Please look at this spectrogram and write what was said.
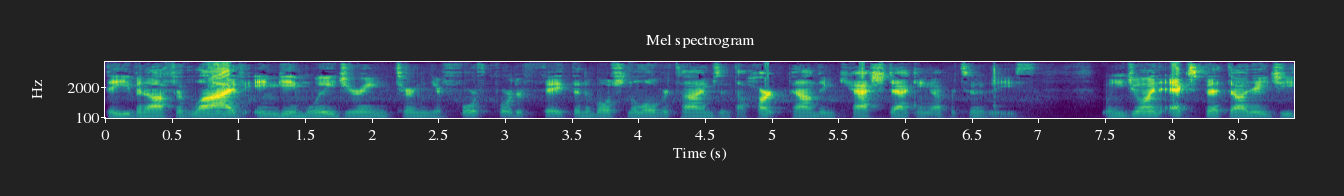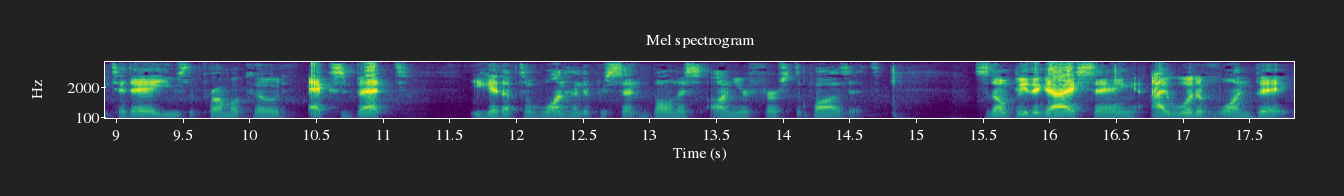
They even offer live in-game wagering, turning your fourth quarter faith and emotional overtimes into heart-pounding cash stacking opportunities. When you join xbet.ag today, use the promo code XBET. You get up to 100% bonus on your first deposit. So don't be the guy saying, I would have won big.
